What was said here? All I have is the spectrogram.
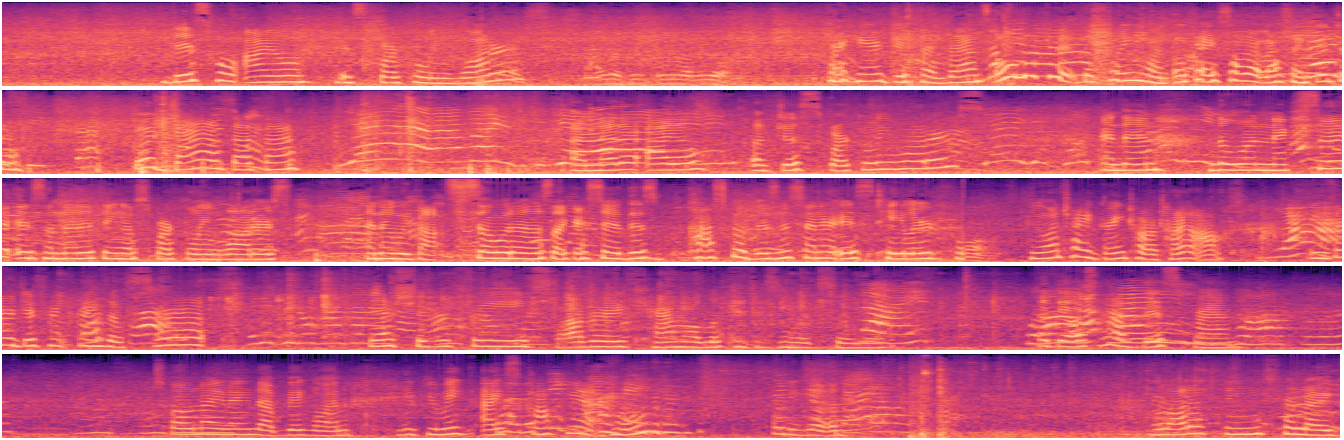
This whole aisle is sparkling waters. Ahora sí, ponlo arriba. Right here, different brands. Oh, look at the plain one. Okay, I saw that last time. Good job. Good job, Tata. Another aisle of just sparkling waters. And then the one next to it is another thing of sparkling waters. And then we got sodas. Like I said, this Costco Business Center is tailored for. You want to try green tortillas? Oh, these are different kinds of syrup. Yeah, sugar-free, strawberry, caramel. Look at this one, looks so good. But they also have this brand. Twelve ninety nine, that big one. If you make iced coffee at home, pretty good. A lot of things for like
